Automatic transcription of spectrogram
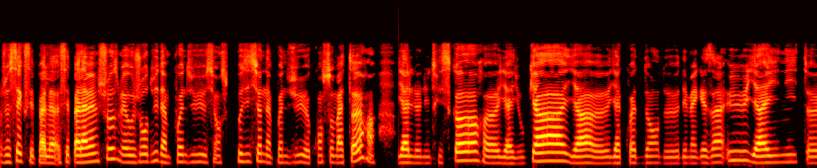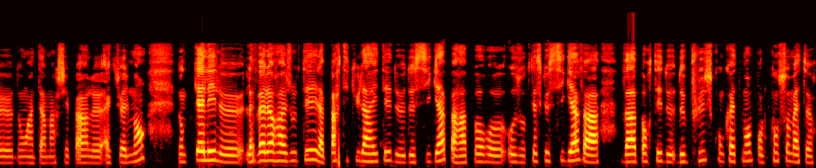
je sais que c'est pas c'est pas la même chose, mais aujourd'hui, d'un point de vue, si on se positionne d'un point de vue euh, consommateur, il y a le Nutri-Score, euh, il y a Yuka, il y a, euh, il y a quoi dedans de, des magasins U, il y a Init dont Intermarché parle actuellement. Donc, quelle est le, la valeur ajoutée, la particularité de, de SIGA par rapport aux autres? Qu'est-ce que SIGA va, va apporter de, de plus concrètement pour le consommateur?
